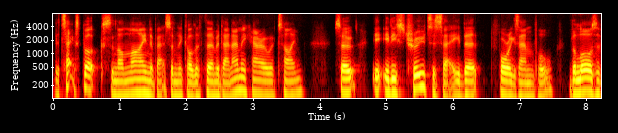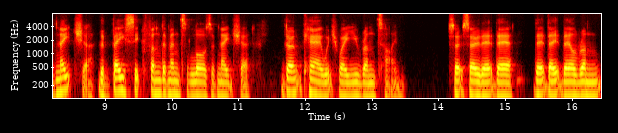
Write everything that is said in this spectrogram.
the textbooks and online about something called the thermodynamic arrow of time. So it, it is true to say that for example, the laws of nature, the basic fundamental laws of nature, don't care which way you run time. So, so they're, they're, they they they'll run.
